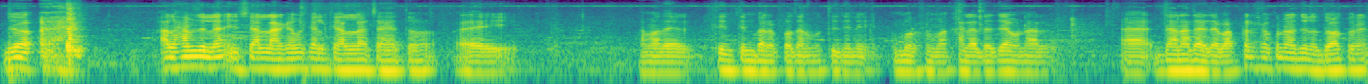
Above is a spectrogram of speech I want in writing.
যে আলহামদুলিল্লাহ, ইনশাআল্লাহ আগামীকালকে আল্লাহ চাহে তো এই আমাদের তিন তিনবার প্রধানমন্ত্রী যিনি মরহুমা খালেদা জিয়া, ওনার জানা যায় যাবে। আপনারা সকলে ওনার জন্য দোয়া করেন,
